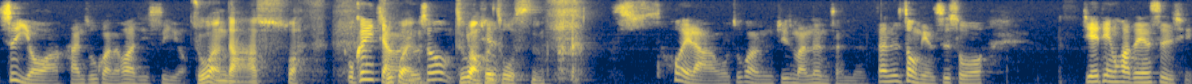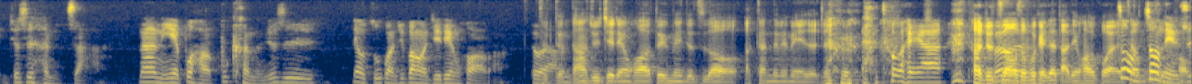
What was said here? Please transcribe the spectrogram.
是有啊，韩主管的话其实是有。主管打算？我跟你讲，主管有时候主管会做事吗？会啦，我主管其实蛮认真的，但是重点是说接电话这件事情就是很杂，那你也不好不可能就是要主管去帮我接电话吧？对啊，等他去接电话，对面就知道啊，干那边没人。对呀、啊，他就知道说不可以再打电话过来。重重点是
